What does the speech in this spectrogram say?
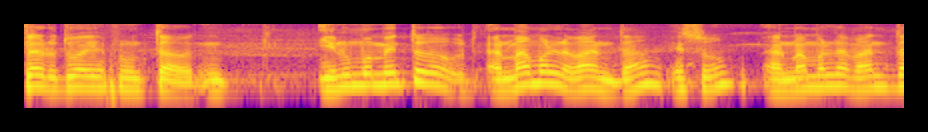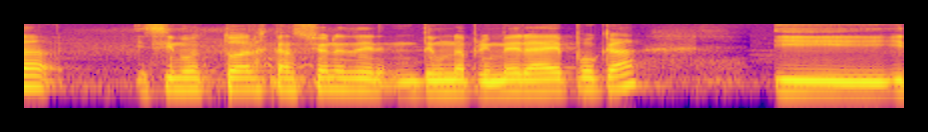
Claro, tú habías preguntado. Y en un momento armamos la banda, eso, armamos la banda, hicimos todas las canciones de, una primera época y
